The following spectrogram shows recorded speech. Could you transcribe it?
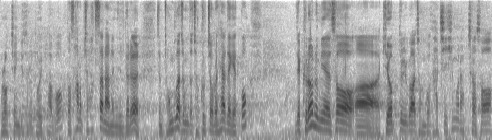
블록체인 기술을 도입하고 또 산업체 확산하는 일들을 좀 정부가 좀 더 적극적으로 해야 되겠고 이제 그런 의미에서 어, 기업들과 정부가 같이 힘을 합쳐서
